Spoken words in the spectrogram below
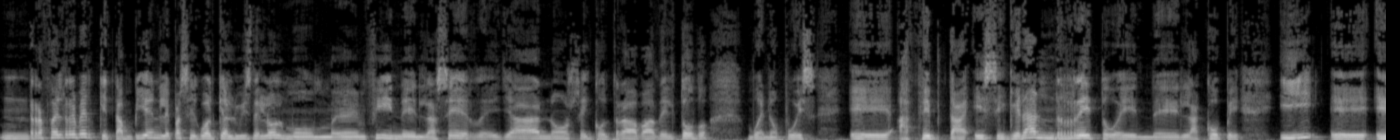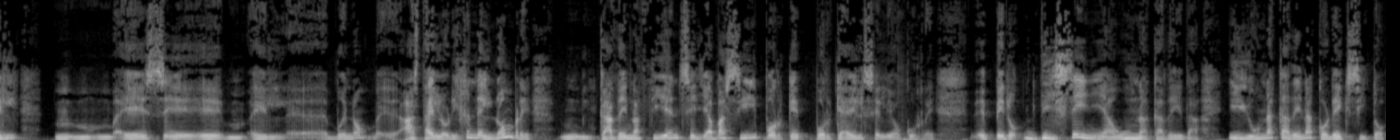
mm, Rafael Revert, que también le pasa igual que a Luis del Olmo, mm, en fin, en la SER eh, ya no se encontraba del todo, bueno, pues eh, acepta ese gran reto en eh, la COPE y eh, él mm, es eh, eh, el eh, bueno hasta el origen del nombre. Mm, cadena 100 se llama así porque porque a él se le ocurre. Pero diseña una cadena y una cadena con éxito.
